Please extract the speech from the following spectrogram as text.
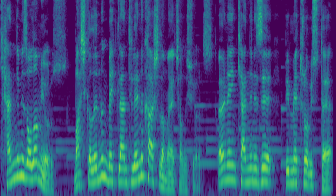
kendimiz olamıyoruz. Başkalarının beklentilerini karşılamaya çalışıyoruz. Örneğin kendinizi bir metrobüste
